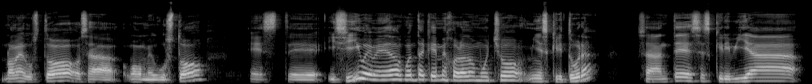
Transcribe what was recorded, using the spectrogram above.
no me gustó, o sea, o me gustó. Este, y sí, güey, me he dado cuenta que he mejorado mucho mi escritura. O sea, antes escribía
